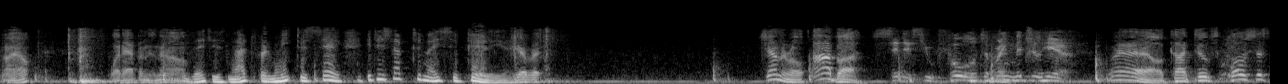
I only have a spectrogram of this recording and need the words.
Well, what happens now? That is not for me to say. It is up to my superior. You ever... General Abba. Sidis, you fool, to bring Mitchell here. Well, Katouf's closest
